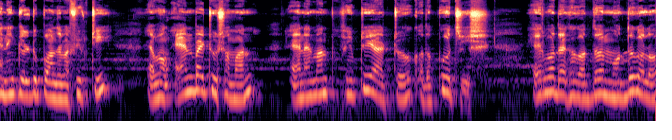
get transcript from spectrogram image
এন ইকুয়াল টু পঞ্চাশ বা ফিফটি এবং এন বাই টু সমান এন এর মান ফিফটি আর টু কত? পঁচিশ। এরপর দেখো কত? মধ্যে গেলো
